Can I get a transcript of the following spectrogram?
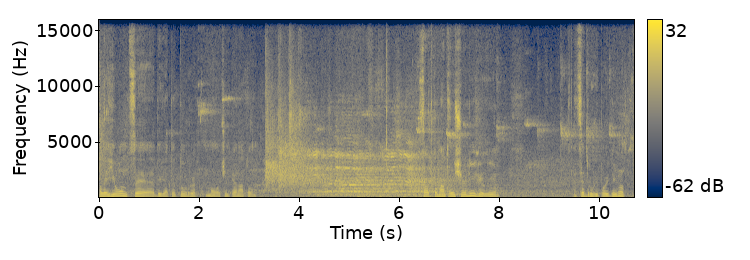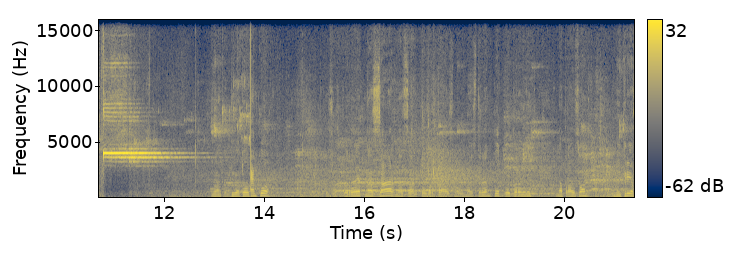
Легіон це дев'ятий тур мого чемпіонату серед команд вищої ліги і це другий поєдинок. В рамках 9-го Янко. Вперед, Назар. Назар повертає знову майстренко. Той переводить на правий фланг. Дмитрієв.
